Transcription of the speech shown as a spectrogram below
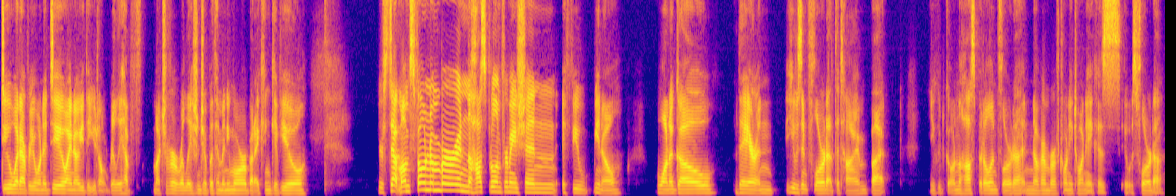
do whatever you want to do. I know that you don't really have much of a relationship with him anymore, but I can give you your stepmom's phone number and the hospital information if you, you know, want to go there. And he was in Florida at the time, but you could go in the hospital in Florida in November of 2020 because it was Florida.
